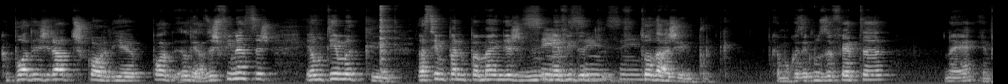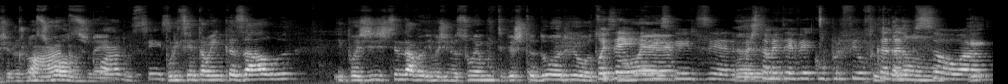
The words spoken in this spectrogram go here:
que podem gerar discórdia. Pode, aliás, as finanças é um tema que dá sempre pano para mangas Sim, na vida sim, de sim. toda a gente, porque, porque é uma coisa que nos afeta, não é? É mexer nos nossos Claro, bolsos, não é? claro, sim, Por sim. isso então em casal e depois isto andava, imagina, se um é muito gastador, outro Pois é, não era é. isso que eu ia dizer. Depois Eh, também tem a ver com o perfil de cada, cada um. pessoa. E-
